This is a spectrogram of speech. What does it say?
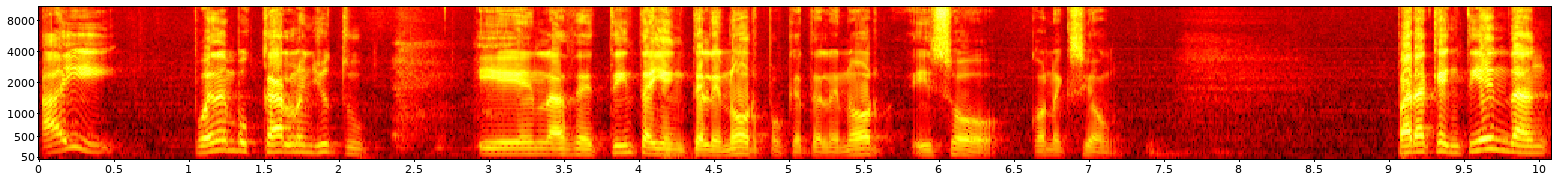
Ahí pueden buscarlo en YouTube y en las distintas y en Telenor, porque Telenor hizo conexión para que entiendan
